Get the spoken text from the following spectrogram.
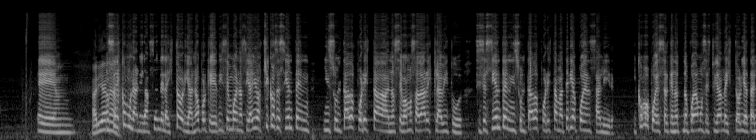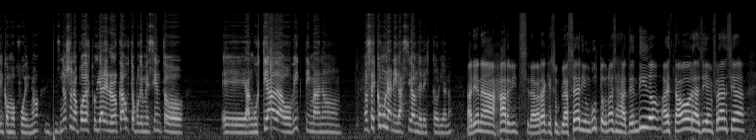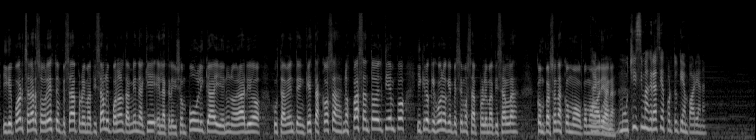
Em, no sé, es como una negación de la historia, ¿no? Porque dicen, bueno, si los chicos se sienten insultados por esta, no sé, vamos a dar esclavitud, si se sienten insultados por esta materia pueden salir. ¿Y cómo puede ser que no, podamos estudiar la historia tal y como fue, no? Si no, yo no puedo estudiar el holocausto porque me siento eh, angustiada o víctima, ¿no? No sé, es como una negación de la historia, ¿no? Ariana Harvitz, la verdad que es un placer y un gusto que nos hayas atendido a esta hora allí en Francia y que poder charlar sobre esto, empezar a problematizarlo y ponerlo también aquí en la televisión pública y en un horario justamente en que estas cosas nos pasan todo el tiempo y creo que es bueno que empecemos a problematizarlas con personas como, como Ariana. Muchísimas gracias por tu tiempo, Ariana.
